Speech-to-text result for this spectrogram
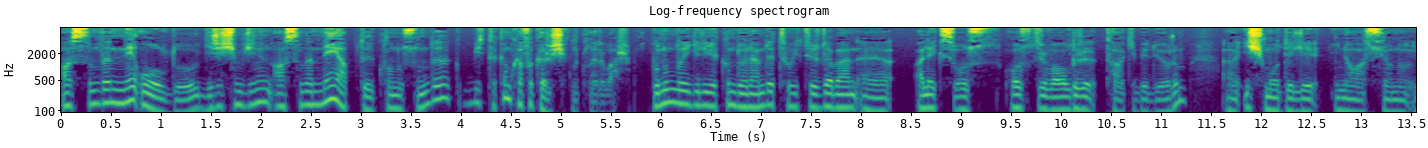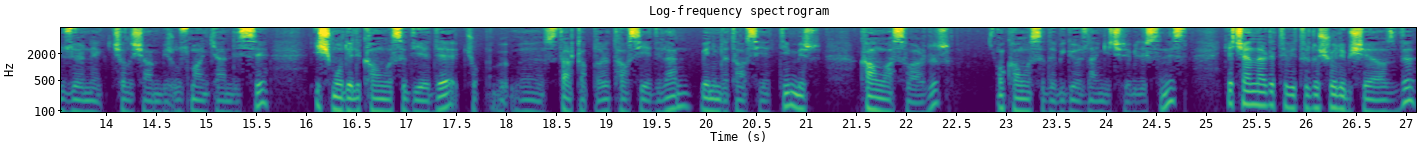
aslında ne olduğu, girişimcinin aslında ne yaptığı konusunda bir takım kafa karışıklıkları var. Bununla ilgili yakın dönemde Twitter'da ben e, Alex Osterwalder'ı takip ediyorum. E, iş modeli inovasyonu üzerine çalışan bir uzman kendisi. İş modeli kanvası diye de çok e, startuplara tavsiye edilen, benim de tavsiye ettiğim bir kanvas vardır. O kanvası da bir gözden geçirebilirsiniz. Geçenlerde Twitter'da şöyle bir şey yazdı.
